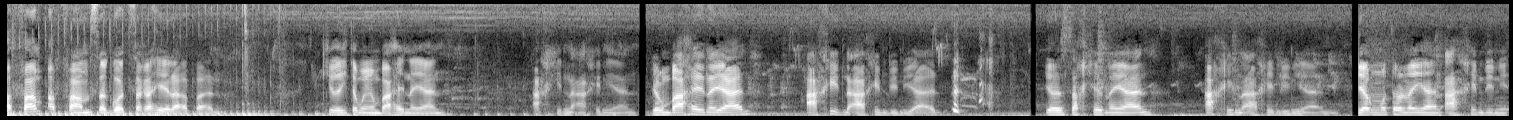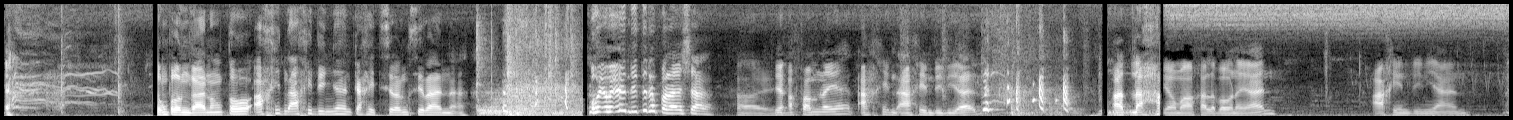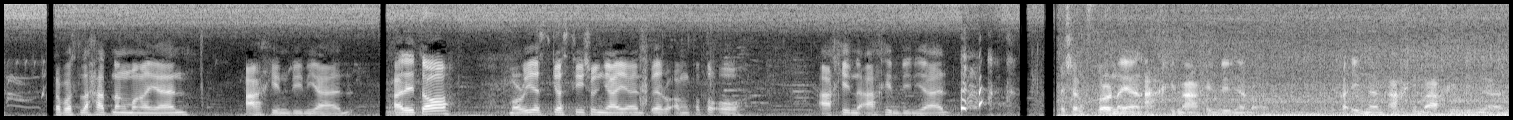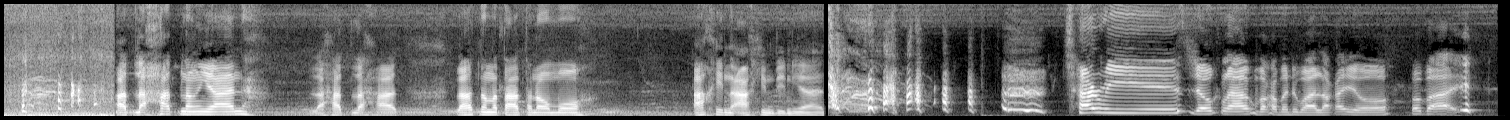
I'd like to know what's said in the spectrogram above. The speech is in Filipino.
Afam, afam, sagot sa kahirapan. Kita mo yung bahay na yan? Akin na akin yan. Yung bahay na yan, akin na akin din yan. yung sakyan na yan, akin na akin din yan. Yung motor na yan, akin din yan. Itong palangganang to, akin na akin din yan kahit sirang-sira na. uy, uy, dito na pala siya. Hi. Yung afam na yan, akin na akin din yan. At lahat yung mga kalabaw na yan, akin din yan. Tapos lahat ng mga yan, akin din yan. At ito, Maria's gas station nga yan, pero ang totoo, akin na akin din yan. Sa siyang store na yan, akin na akin din yan. Oh. Kainan, akin na akin din yan. At lahat ng yan, lahat-lahat, lahat ng natatanaw mo, akin na akin din yan. Charis! Joke lang, baka maniwala kayo. Bye-bye!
